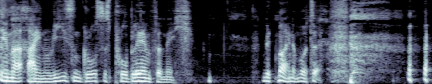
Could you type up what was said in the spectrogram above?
immer ein riesengroßes Problem für mich mit meiner Mutter.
